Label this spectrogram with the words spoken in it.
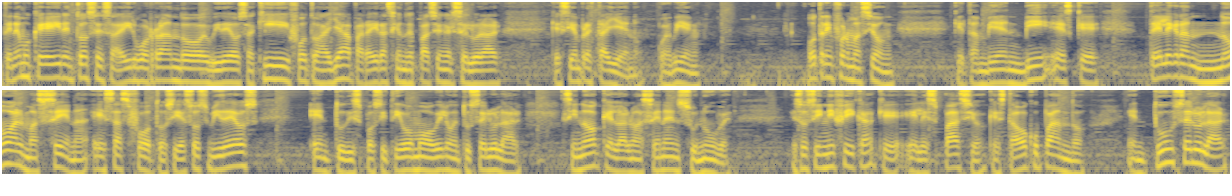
tenemos que ir entonces a ir borrando videos aquí, fotos allá para ir haciendo espacio en el celular que siempre está lleno. Pues bien, otra información que también vi es que Telegram no almacena esas fotos y esos videos en tu dispositivo móvil o en tu celular, sino que lo almacena en su nube. Eso significa que el espacio que está ocupando en tu celular,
